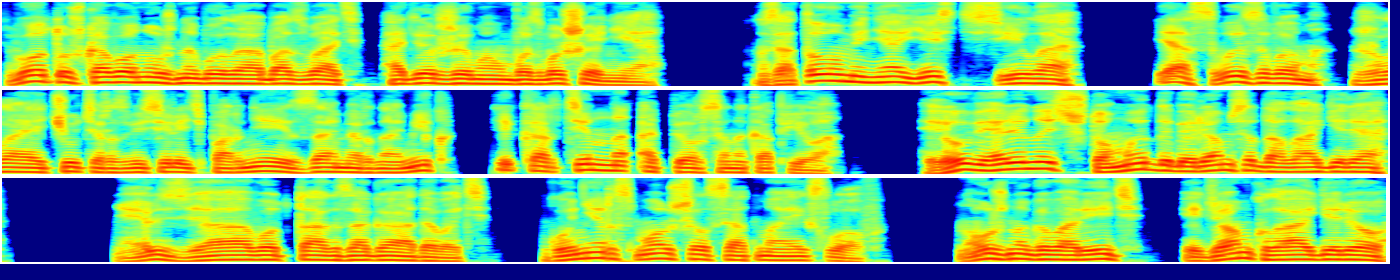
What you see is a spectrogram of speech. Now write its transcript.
Вот уж кого нужно было обозвать одержимым возвышения. Зато у меня есть сила. Я с вызовом, желая чуть развеселить парней, замер на миг и картинно оперся на копье. И уверенность, что мы доберемся до лагеря. Нельзя вот так загадывать. Гунир сморщился от моих слов. Нужно говорить, идем к лагерю,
